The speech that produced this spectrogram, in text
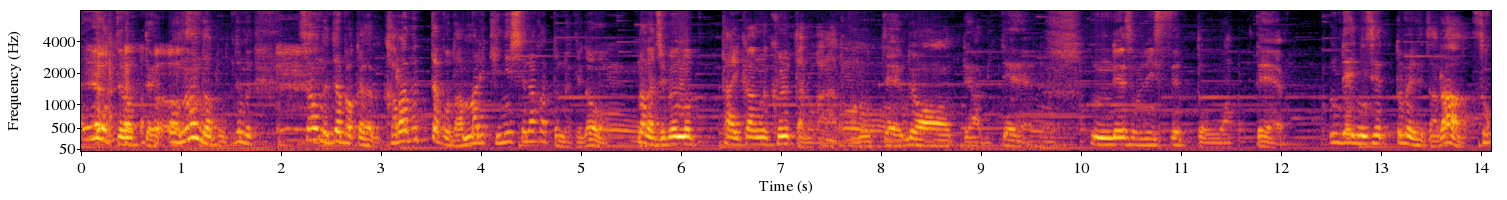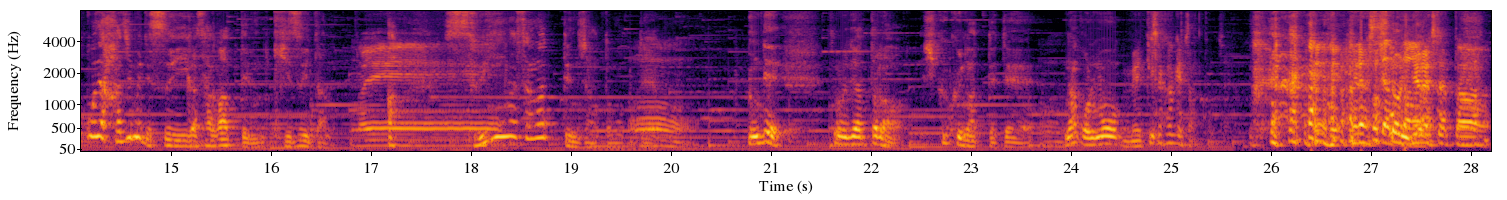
おおってなってあなんだと。でもサウナ出たばっかりだから空振ったことあんまり気にしてなかったんだけどうん。なんか自分の体感が狂ったのかなとか思ってでわーって浴びてんでそれで1セット終わってで2セット目出たらそこで初めて水位が下がってるのに気づいたの。えー。水位が下がってんじゃんと思って。うん。でそれでやったら低くなっててなんか俺もめっちゃかけちゃったんじゃん。減らしちゃった。減らしちゃった。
